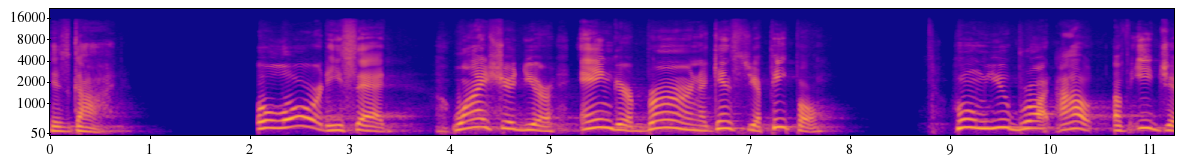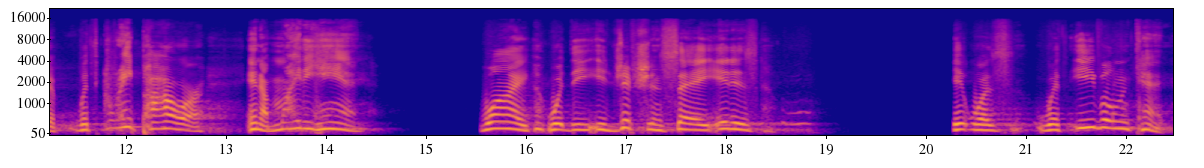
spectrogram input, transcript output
his God. O Lord, he said, why should your anger burn against your people, whom you brought out of Egypt with great power and a mighty hand? Why would the Egyptians say it is it was with evil intent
